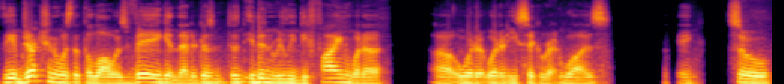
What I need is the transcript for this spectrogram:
the objection was that the law was vague and that it doesn't, it didn't really define what a, uh, what a, what an e-cigarette was. Okay, so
